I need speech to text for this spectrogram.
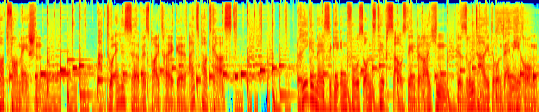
Podformation. Aktuelle Servicebeiträge als Podcast. Regelmäßige Infos und Tipps aus den Bereichen Gesundheit und Ernährung.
